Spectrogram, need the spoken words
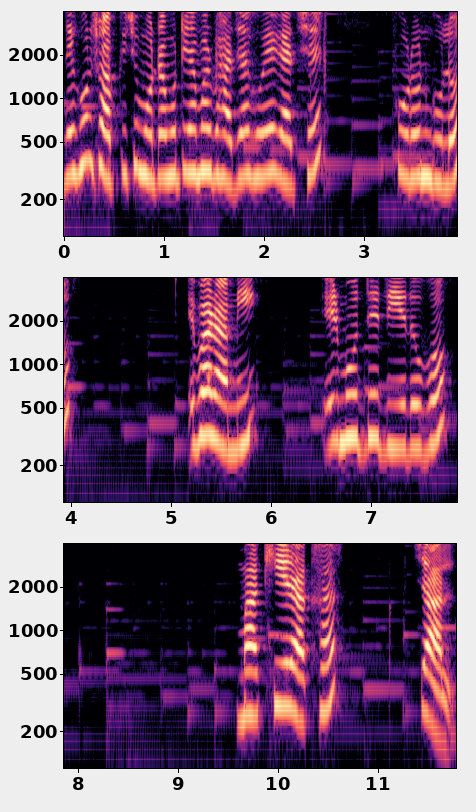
দেখুন সব কিছু মোটামুটি আমার ভাজা হয়ে গেছে ফোড়নগুলো। এবার আমি এর মধ্যে দিয়ে দেব মাখিয়ে রাখা চাল।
